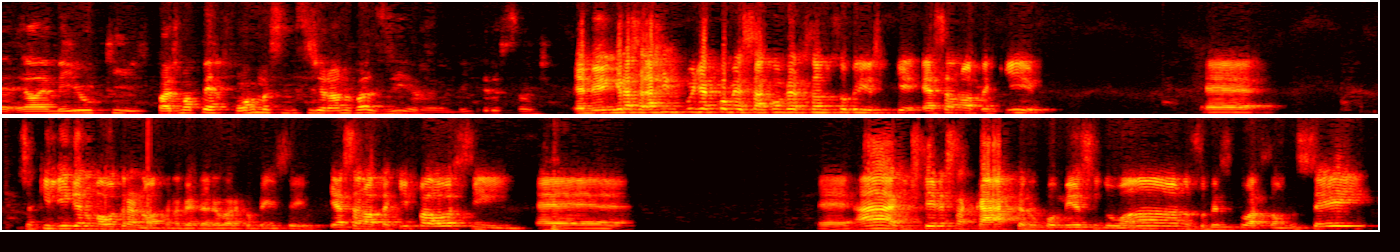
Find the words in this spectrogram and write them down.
é, ela é meio que faz uma performance de se gerar no vazio, né? É bem interessante. É meio engraçado. A gente podia começar conversando sobre isso, porque essa nota aqui, é... isso aqui liga numa outra nota, na verdade, agora que eu pensei. E essa nota aqui falou assim, é... É, ah, a gente teve essa carta no começo do ano sobre a situação do SEI,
